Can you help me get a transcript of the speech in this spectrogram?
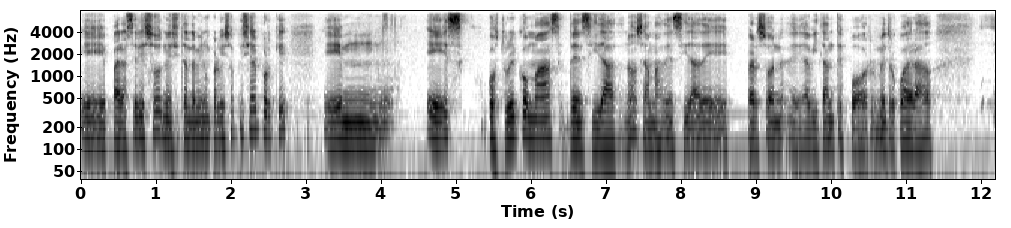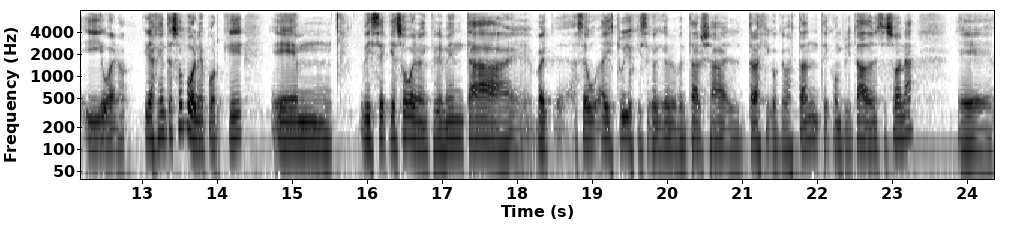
eh, para hacer eso necesitan también un permiso especial porque em, es construir con más densidad, ¿no? o sea, más densidad de personas, habitantes por metro cuadrado. Y bueno, y la gente se opone porque em, dice que eso, bueno, incrementa, eh, hay estudios que dicen que incrementar ya el tráfico que es bastante complicado en esa zona. Eh,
